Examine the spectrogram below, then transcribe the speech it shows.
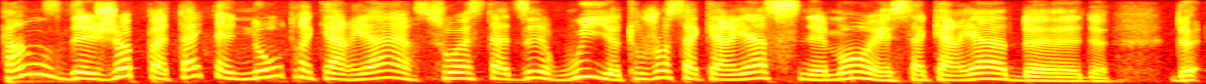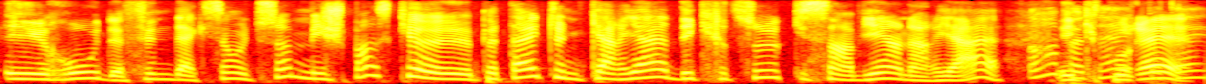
pense déjà peut-être à une autre carrière, soit, c'est-à-dire, oui, il a toujours sa carrière cinéma et sa carrière de, de, de héros, de films d'action et tout ça, mais je pense que peut-être une carrière d'écriture qui s'en vient en arrière Ah, et qui pourrait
